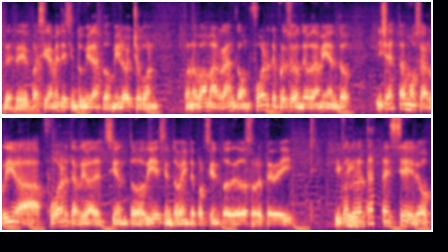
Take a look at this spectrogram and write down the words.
desde básicamente si tú miras 2008 con, con Obama arranca un fuerte proceso de endeudamiento y ya estamos arriba, fuerte, arriba del 110, 120% de deuda sobre PBI. Y cuando la tasa es cero,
